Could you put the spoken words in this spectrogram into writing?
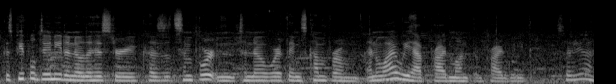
Because people do need to know the history, because it's important to know where things come from and why we have Pride Month and Pride Week. So, yeah.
